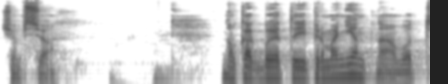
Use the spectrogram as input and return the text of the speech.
чем все. Но как бы это и перманентно, вот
